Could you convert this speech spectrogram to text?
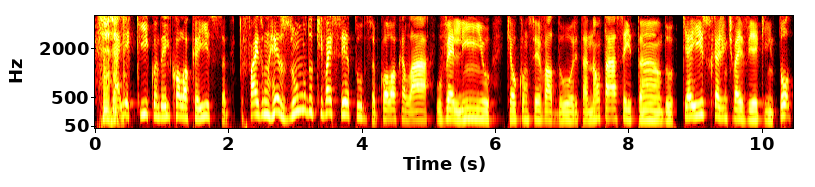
e aí aqui, quando ele coloca isso, sabe? Faz um resumo do que vai ser tudo, sabe? Coloca lá o velhinho, que é o conservador e tá, não tá aceitando, que é isso que a gente vai ver aqui em to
